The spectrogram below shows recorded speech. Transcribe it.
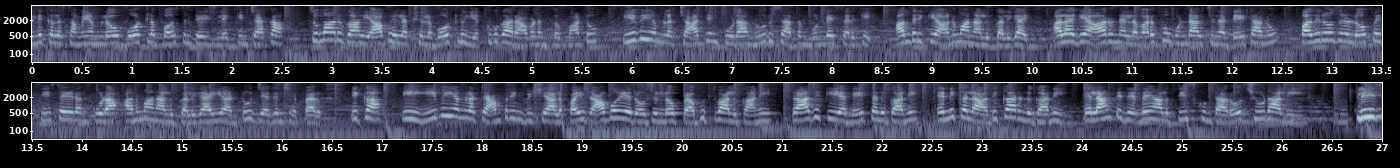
ఎన్నికల సమయంలో ఓట్ల పర్సంటేజ్ లెక్కించాక సుమారుగా యాభై లక్షల ఓట్లు ఎక్కువగా రావడంతో పాటు ఈవీఎంల ఛార్జింగ్ కూడా నూరు శాతం ఉండేసరికి అందరికీ అనుమానాలు కలిగాయి. అలాగే ఆరు నెలల వరకు ఉండాల్సిన డేటాను పది రోజుల లోపే తీసేయడం కూడా అనుమానాలు కలిగాయి అంటూ జగన్ చెప్పారు. ఇక ఈ ఈవీఎంల ట్యాంపరింగ్ విషయాలపై రాబోయే రోజుల్లో ప్రభుత్వాలు కానీ రాజకీయ నేతలు కానీ ఎన్నికల అధికారులు కానీ ఎలాంటి నిర్ణయాలు తీసుకుంటారో చూడాలి. Please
